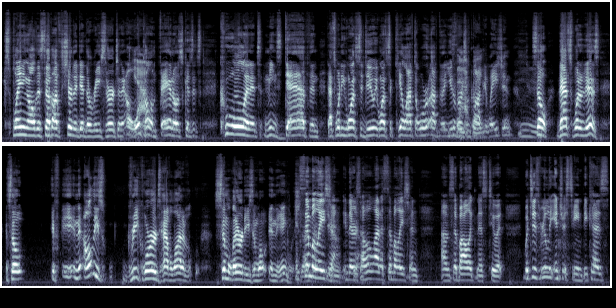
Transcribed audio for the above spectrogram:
explaining all this stuff. I'm sure they did their research and they, oh, we'll call him Thanos because it's cool and it means death and that's what he wants to do. He wants to kill after after the universe's Exactly. population. So that's what it is. And so, if and all these Greek words have a lot of similarities in what in the English And symbolization. Yeah. There's a whole lot of symbolization, um, symbolicness to it, which is really interesting because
